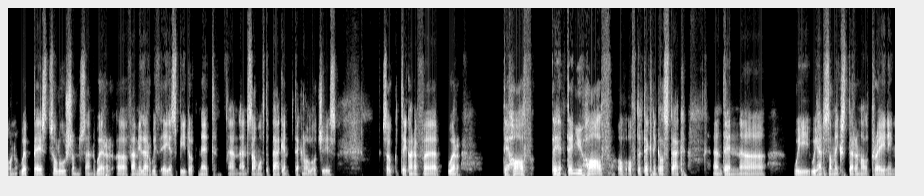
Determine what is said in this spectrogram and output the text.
on web-based solutions and were uh, familiar with ASP.NET and, and some of the backend technologies. So they kind of uh, were the half they, they knew half of, of the technical stack and then uh, we we had some external training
